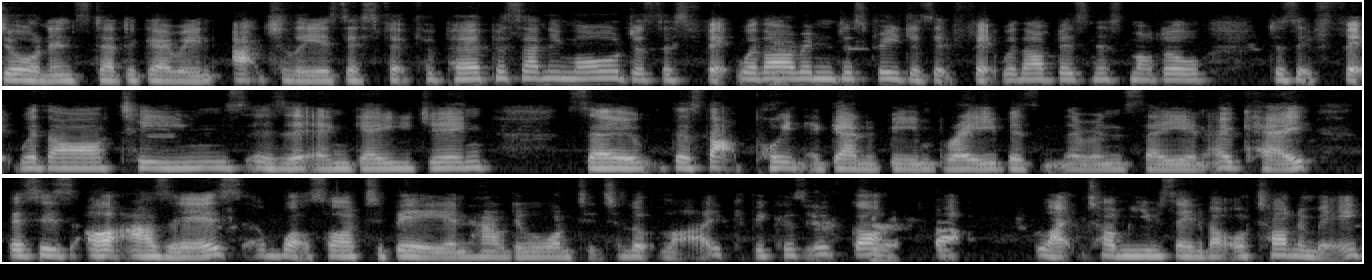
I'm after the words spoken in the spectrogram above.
done instead of going, actually, is this fit for purpose anymore? Does this fit with Yeah. our industry? Does it fit with our business model? Does it fit with our teams? Is it engaging? So there's that point again of being brave, isn't there? And saying, okay, this is our as is, and what's our to be, and how do we want it to look like? Because we've got that, like Tom, you were saying about autonomy,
